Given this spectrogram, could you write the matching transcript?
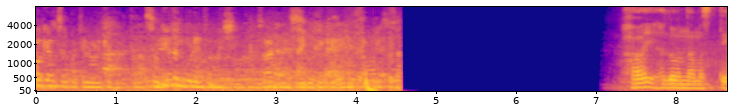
ಬಗ್ಗೆ ಒಂದು ಸ್ವಲ್ಪ ತಿಳುವಳಿಕೆ ಬರುತ್ತೆ. So give them good information hi hello ನಮಸ್ತೆ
